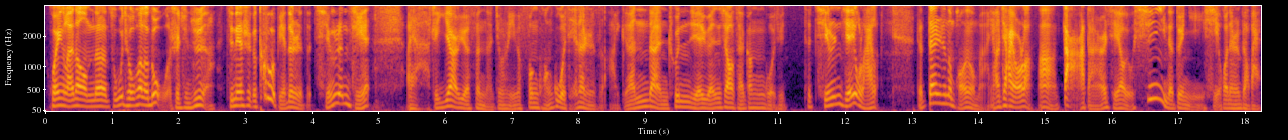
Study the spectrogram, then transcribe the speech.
欢迎来到我们的足球欢乐多，我是君君啊。今天是个特别的日子，情人节。哎呀，这一二月份呢，就是一个疯狂过节的日子啊。元旦、春节、元宵才刚刚过去，这情人节又来了。这单身的朋友们要加油了啊！大胆而且要有新意的对你喜欢的人表白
